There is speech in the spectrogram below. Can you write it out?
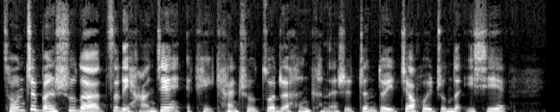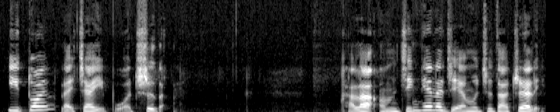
从这本书的字里行间也可以看出，作者很可能是针对教会中的一些异端来加以驳斥的。好了，我们今天的节目就到这里，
